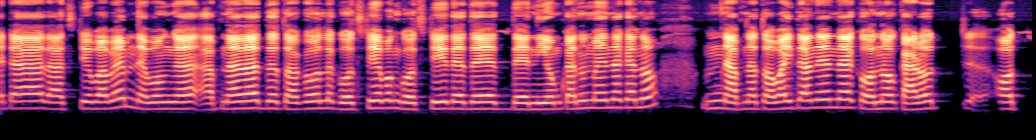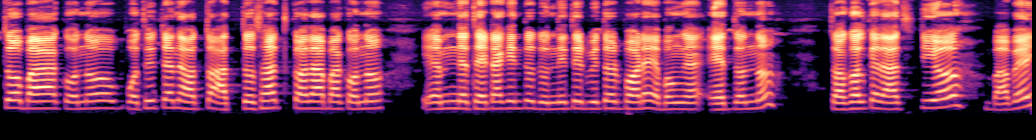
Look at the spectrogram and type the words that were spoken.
এটা রাষ্ট্রীয়ভাবে এবং আপনারা সকল গোষ্ঠী এবং গোষ্ঠীর যে যে নিয়ম কানুন মেনে না কেন আপনারা সবাই জানেন কোনো কারও অর্থ বা কোনো প্রতিষ্ঠানে অর্থ আত্মসাৎ করা বা কোনো সেটা কিন্তু দুর্নীতির ভিতর পড়ে এবং এর জন্য সকলকে রাষ্ট্রীয়ভাবেই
